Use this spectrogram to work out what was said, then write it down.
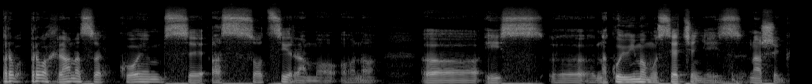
prva, prva hrana sa kojom se asociramo, ono, i s, na koju imamo sećanje iz našeg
